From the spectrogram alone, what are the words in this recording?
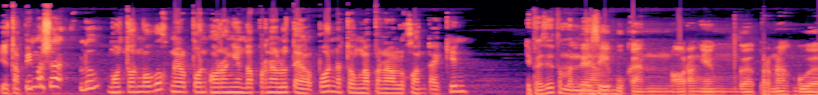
ya tapi masa lu motor mogok nelpon orang yang nggak pernah lu telepon atau nggak pernah lu kontekin? Ya pasti temen yang sih bukan orang yang nggak pernah gue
